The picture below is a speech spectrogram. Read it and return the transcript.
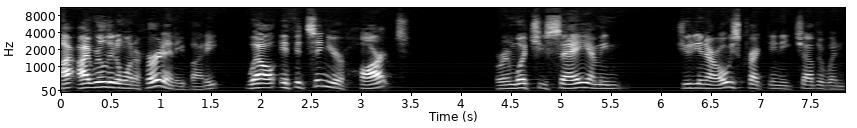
I, I really don't want to hurt anybody. Well, if it's in your heart or in what you say, I mean, Judy and I are always correcting each other when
